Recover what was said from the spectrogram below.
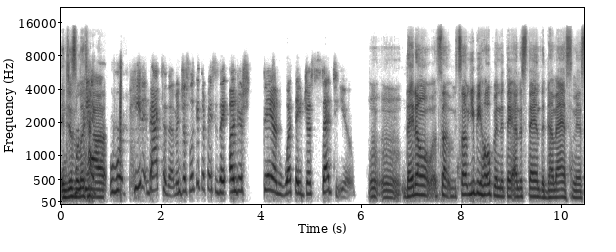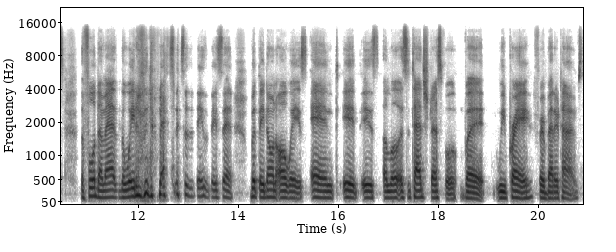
And just repeat look how it, repeat it back to them and just look at their faces. They understand what they just said to you Mm-mm. They don't. So, so you be hoping that they understand the dumbassness, the full dumbass, the weight of the dumbassness of the things that they said, but they don't always. And it is a little, it's a tad stressful, but we pray for better times.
